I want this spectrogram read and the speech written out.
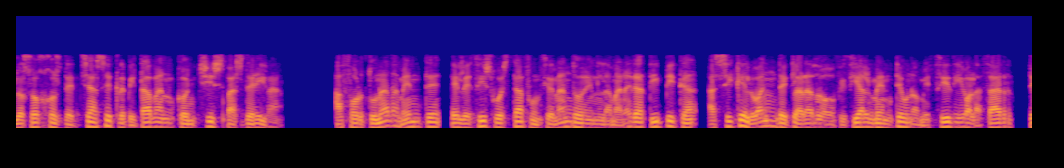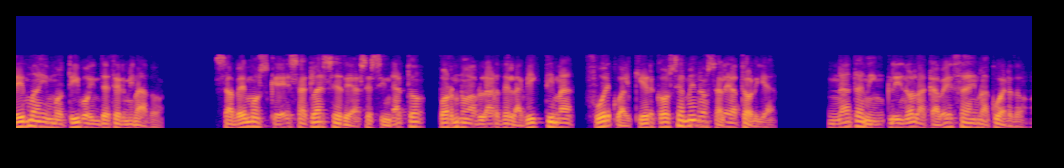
Los ojos de Chase crepitaban con chispas de ira. Afortunadamente, el hechizo está funcionando en la manera típica, así que lo han declarado oficialmente un homicidio al azar, tema y motivo indeterminado. Sabemos que esa clase de asesinato, por no hablar de la víctima, fue cualquier cosa menos aleatoria. Nathan inclinó la cabeza en acuerdo.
